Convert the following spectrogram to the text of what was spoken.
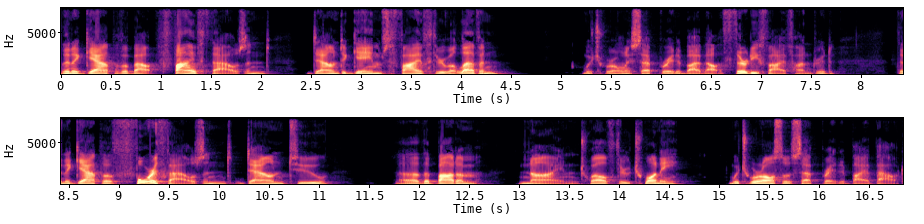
then a gap of about 5,000 down to games 5 through 11, which were only separated by about 3,500, then a gap of 4,000 down to uh, the bottom 9, 12 through 20, which were also separated by about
